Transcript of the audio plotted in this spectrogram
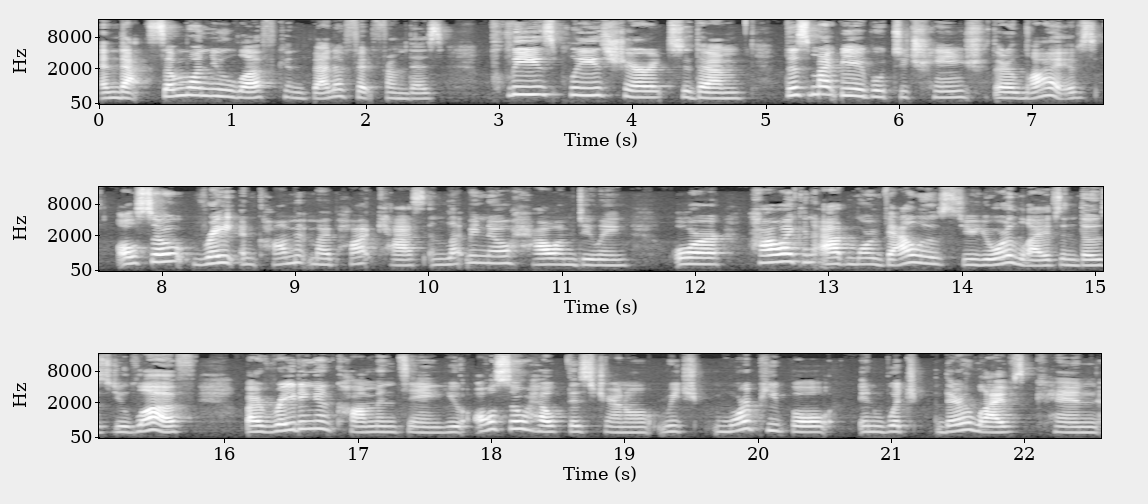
and that someone you love can benefit from this, please, please share it to them. This might be able to change their lives. Also, rate and comment my podcast and let me know how I'm doing or how I can add more values to your lives and those you love. By rating and commenting, you also help this channel reach more people in which their lives can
